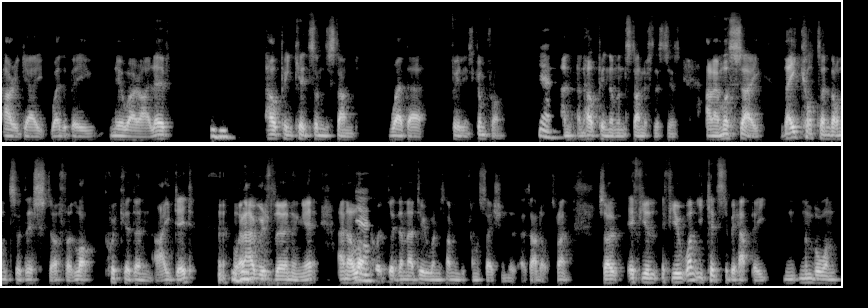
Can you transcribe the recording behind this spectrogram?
Harrogate, Wetherby, near where I live, Mhm. helping kids understand where their feelings come from. Yeah. And, and helping them understand if this is. And I must say, they cottoned onto this stuff a lot quicker than I did when I was learning it, and a lot Yeah. quicker than I do when I'm having the conversation as adults, right? So if you if you want your kids to be happy, n- number one,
